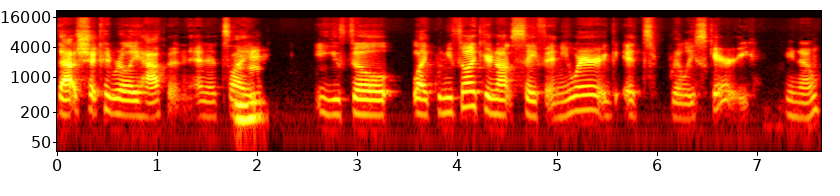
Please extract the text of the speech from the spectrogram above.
that shit could really happen. And it's like Mhm. you feel like when you feel like you're not safe anywhere, it- it's really scary, you know?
